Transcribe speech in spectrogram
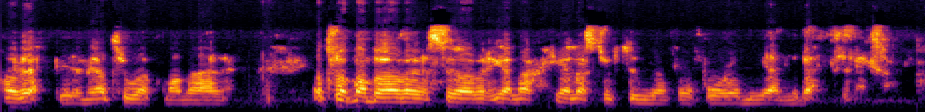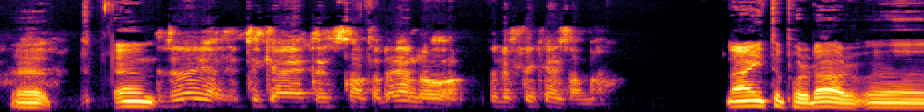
har rätt i det, men jag tror att man är... Jag tror att man behöver se över hela, hela strukturen för att få bli ännu bättre. Liksom. Eh, en, Det där tycker jag är intressant och det är ändå... Vill du flika in Sandra? nej, inte på det där. Eh,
